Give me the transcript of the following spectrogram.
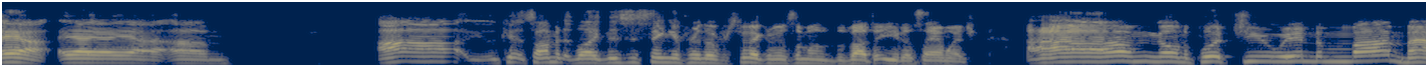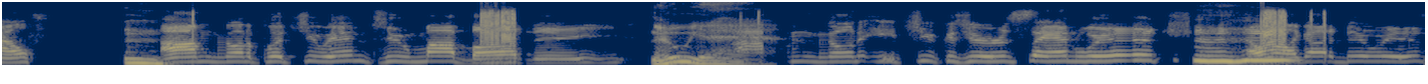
Yeah, yeah, yeah, yeah. Um, okay, so I'm gonna like this is singing from the perspective of someone who's about to eat a sandwich. I'm gonna put you into my mouth. Mm. I'm gonna put you into my body. Oh yeah. I'm gonna eat you because you're a sandwich. Mhm. All I gotta do is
